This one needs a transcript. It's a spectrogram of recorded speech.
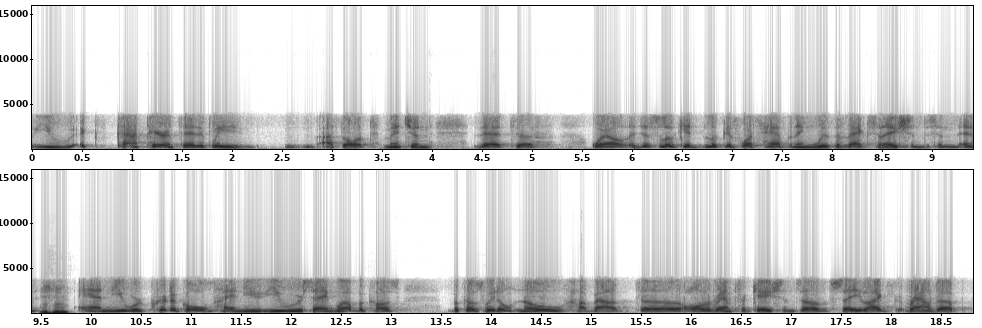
you kind of parenthetically, I thought mentioned that. Uh, well, just look at look at what's happening with the vaccinations, and and Mm-hmm. and you were critical, and you you were saying, well, because because we don't know about uh, all the ramifications of, say, like Roundup,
